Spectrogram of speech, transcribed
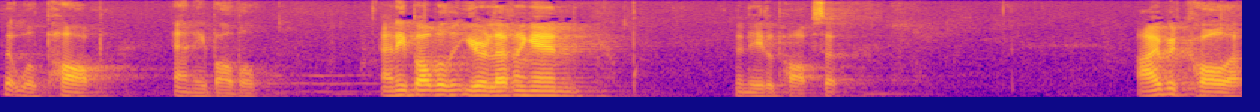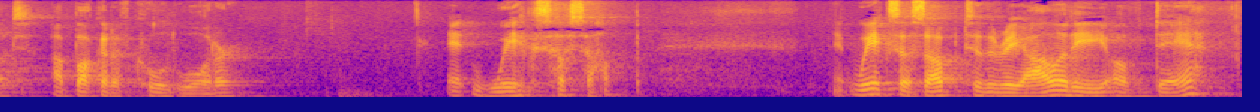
that will pop any bubble. Any bubble that you're living in, the needle pops it. I would call it a bucket of cold water. It wakes us up. It wakes us up to the reality of death.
